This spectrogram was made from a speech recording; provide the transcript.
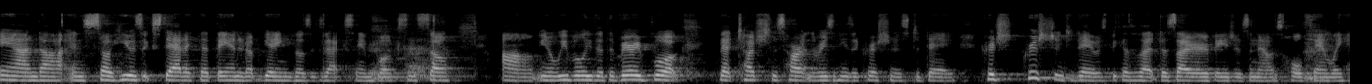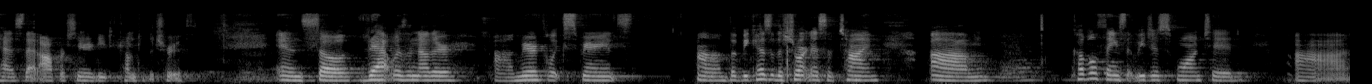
And, uh, and so he was ecstatic that they ended up getting those exact same books. And so, um, you know, we believe that the very book that touched his heart and the reason he's a Christian is today. Christian today was because of that desire of ages, and now his whole family has that opportunity to come to the truth. And so that was another uh, miracle experience. Um, but because of the shortness of time, um, a couple of things that we just wanted uh,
